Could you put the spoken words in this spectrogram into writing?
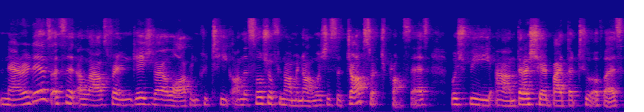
narratives as it allows for an engaged dialogue and critique on the social phenomenon, which is the job search process, which we, um, that are shared by the two of us.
